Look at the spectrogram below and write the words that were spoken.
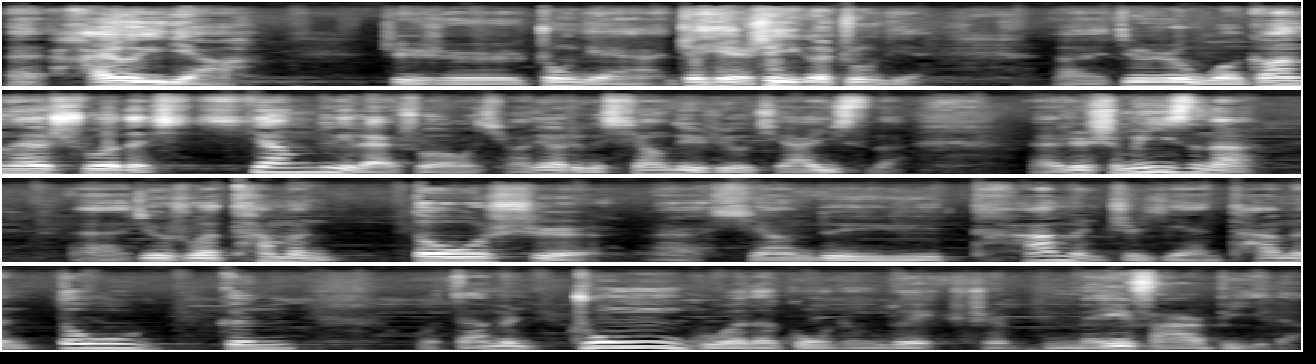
哎，还有一点啊，这是重点，这也是一个重点，呃，就是我刚才说的相对来说，我强调这个相对是有其他意思的，哎，这什么意思呢？呃，就是说他们都是啊，相对于他们之间，他们都跟咱们中国的工程队是没法比的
